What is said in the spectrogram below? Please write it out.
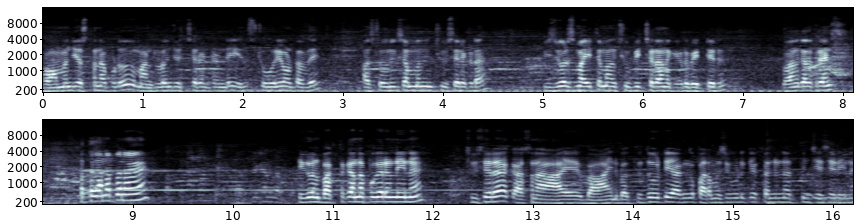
హోమం చేస్తున్నప్పుడు మంటలోంచి వచ్చారంటండి. ఇది స్టోరీ ఉంటుంది. ఆ స్టోరీకి సంబంధించి చూసారు ఇక్కడ. విజువల్స్ అయితే మనకు చూపించడానికి ఇక్కడ పెట్టారు. బాగుంది కదా ఫ్రెండ్స్? భక్త కన్నప్పనా ఇదిగోండి భక్త కన్నప్ప గారండి ఈయన. చూసారా? అసలు ఆయ- ఆయన భక్తితోటి అంగ పరమశివుడికి కన్ను నర్పించేసాడు ఈయన.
